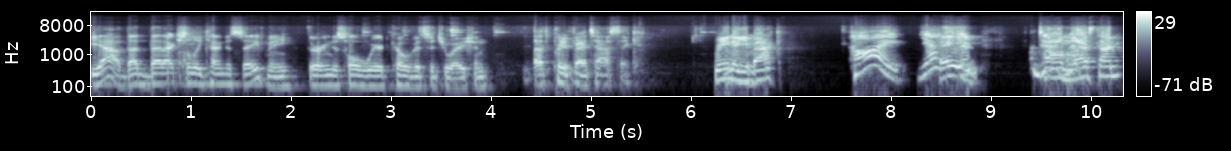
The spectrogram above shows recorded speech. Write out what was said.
yeah that that actually kind of saved me during this whole weird covid situation That's pretty fantastic. Riina, you mm-hmm. back? Hi. Yes. Hey, I'm doing Tom. Last time,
